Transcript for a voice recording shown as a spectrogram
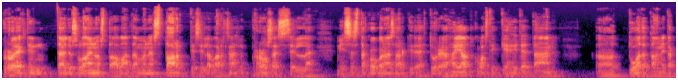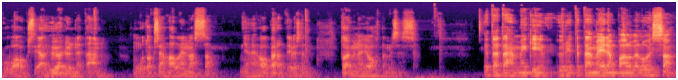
projektin täytyisi olla ainoastaan vain tämmöinen startti sille varsinaiselle prosessille, missä sitä kokonaisarkkitehtuuria jatkuvasti kehitetään, tuotetaan niitä kuvauksia, hyödynnetään muutoksen hallinnassa ja ihan operatiivisen toiminnan johtamisessa. Ja tätähän mekin yritetään meidän palveluissa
